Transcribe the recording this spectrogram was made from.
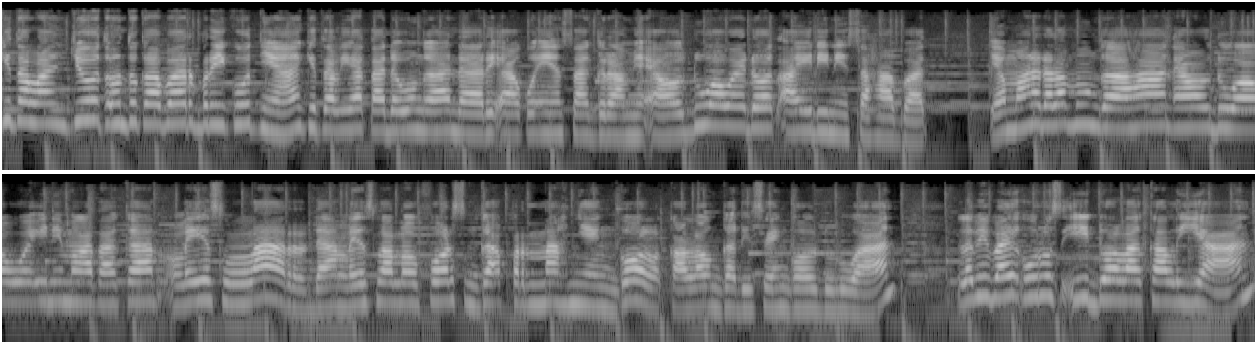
kita lanjut untuk kabar berikutnya. Kita lihat ada unggahan dari akun instagramnya L2W.id nih sahabat Yang mana dalam unggahan L2W ini mengatakan Leslar dan Leslar Lovers nggak pernah nyenggol Kalau nggak disenggol duluan Lebih baik urus idola kalian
